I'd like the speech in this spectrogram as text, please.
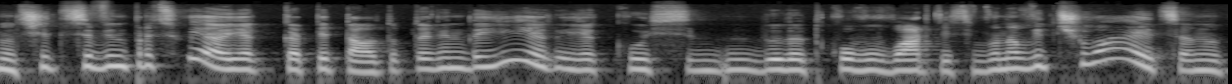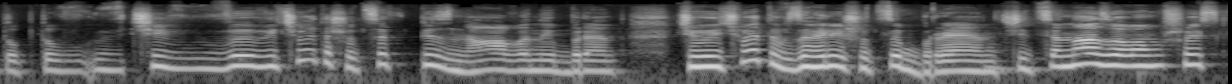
ну чи це він працює як капітал, тобто він дає якусь додаткову вартість, вона відчувається. Ну тобто, чи ви відчуєте, що це впізнаваний бренд, чи ви відчуєте взагалі, що це бренд, чи ця назва вам щось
